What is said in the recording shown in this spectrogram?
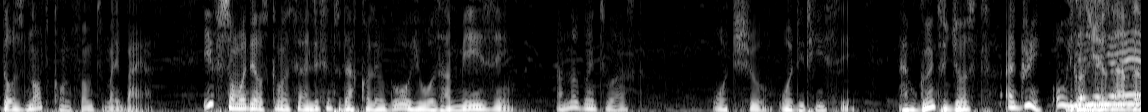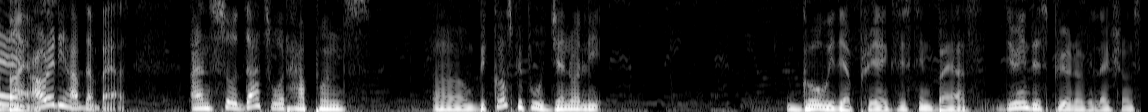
does not conform to my bias. If somebody else comes and say, I listened to that colleague, go, oh, he was amazing. I'm not going to ask, what show? What did he say? I'm going to just agree. Oh, Because yeah, you yeah, just yeah, have that bias. I already have that bias. And so that's what happens um, because people generally go with their pre-existing bias during this period of elections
